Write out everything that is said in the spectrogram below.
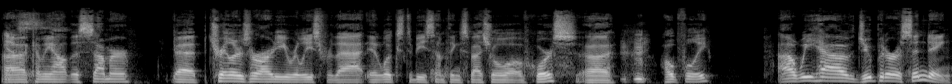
uh, coming out this summer. Uh, trailers are already released for that. It looks to be something special, of course. Uh, Mm-hmm. Hopefully, uh, we have Jupiter Ascending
